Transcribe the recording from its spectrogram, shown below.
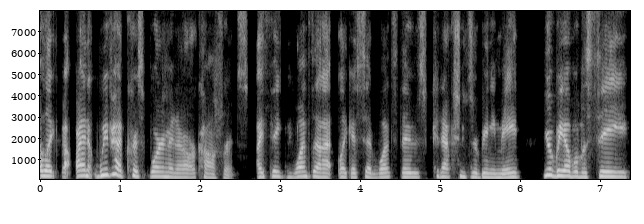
like uh, I know we've had Chris Borneman at our conference. I think once that, like I said, once those connections are being made, you'll be able to see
